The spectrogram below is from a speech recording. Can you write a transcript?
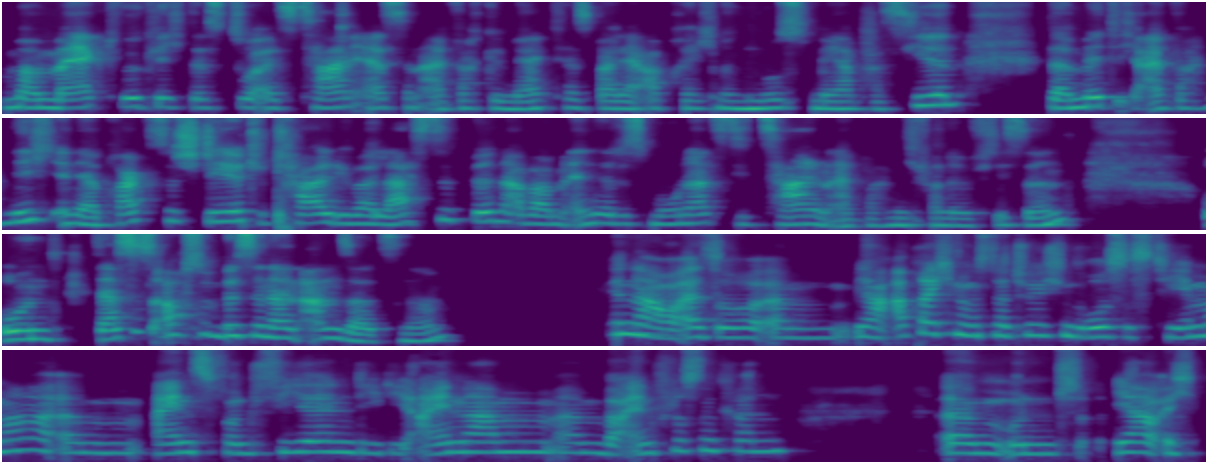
Und man merkt wirklich, dass du als Zahnärztin einfach gemerkt hast, bei der Abrechnung muss mehr passieren, damit ich einfach nicht in der Praxis stehe, total überlastet bin, aber am Ende des Monats die Zahlen einfach nicht vernünftig sind. Und das ist auch so ein bisschen ein Ansatz, ne? Genau, also ähm, ja, Abrechnung ist natürlich ein großes Thema, ähm, eins von vielen, die die Einnahmen ähm, beeinflussen können. Ähm, und ja, ich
